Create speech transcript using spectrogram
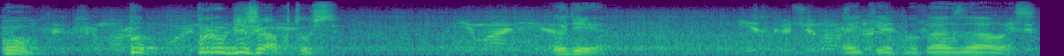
О, пробежал нападение. Ктось. Внимание! Где? Как тебе показалось?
